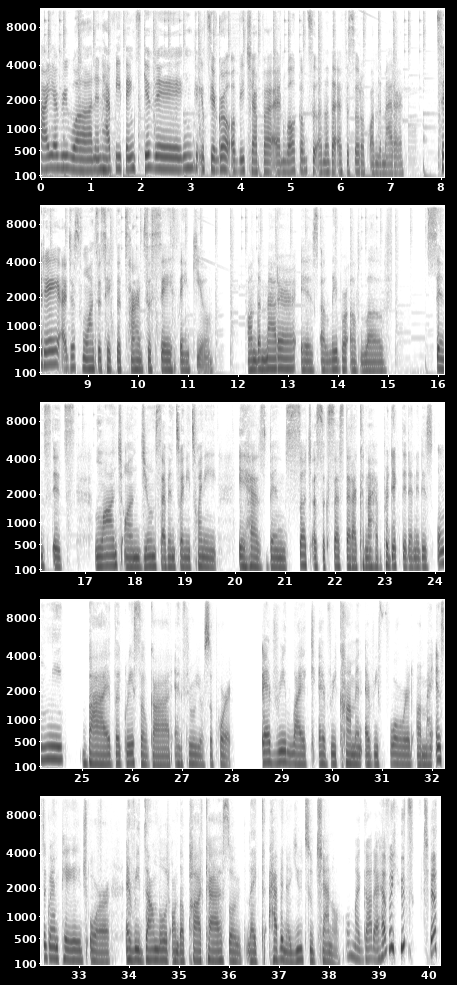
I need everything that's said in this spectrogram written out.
Hi, everyone, and happy Thanksgiving. It's your girl, Obi Chapa, and welcome to another episode of On the Matter. Today, I just want to take the time to say thank you. On the Matter is a labor of love. Since its launch on June 7, 2020, it has been such a success that I could not have predicted, and it is only by the grace of God and through your support every like, every comment, every forward on my Instagram page or every download on the podcast or like having a YouTube channel. Oh my God, I have a YouTube channel.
